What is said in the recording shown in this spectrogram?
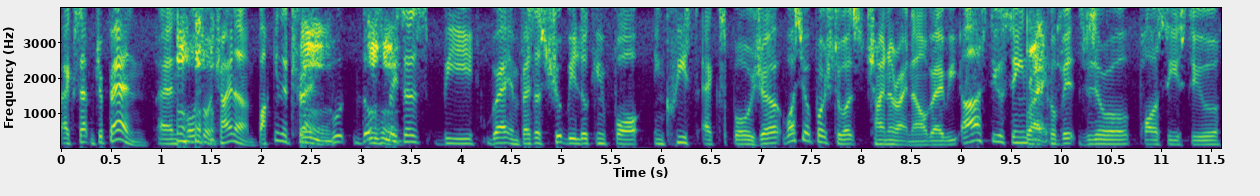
except Japan and also China, bucking the trend. Mm-hmm. Would those mm-hmm. places be where investors should be looking for increased exposure? What's your approach towards China right now, where we are still seeing right. the COVID zero policy still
